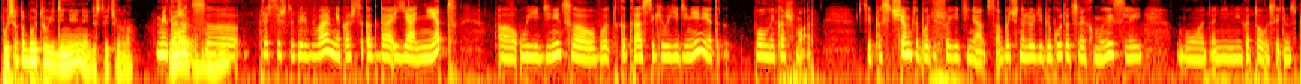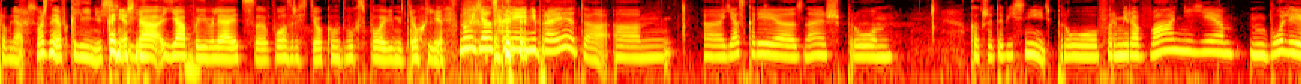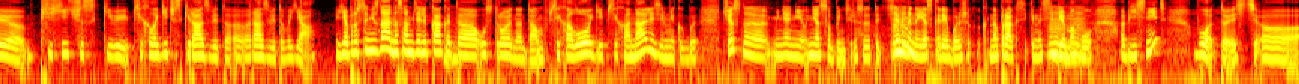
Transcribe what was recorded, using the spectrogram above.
пусть это будет уединение, действительно. Мне Я кажется, Мгм. прости, что перебиваю, мне кажется, когда я нет, а, уединиться, вот как раз-таки уединение это как полный кошмар. Типа, с чем ты будешь уединяться? Обычно люди бегут от своих мыслей, вот, они не готовы с этим справляться. Можно я вклинюсь? Конечно. Я, я появляется в возрасте около двух с половиной трех лет. Ну, я скорее не про это. а, Я скорее, знаешь, про как же это объяснить? Про формирование более психически, психологически развито, э, развитого я. Я просто не знаю, на самом деле, как Мгм. это устроено там в психологии, в психоанализе. Мне как бы, честно, меня не, не особо интересуют эти термины. Я скорее больше как на практике, на себе Мгм. могу объяснить. Вот, то есть э,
